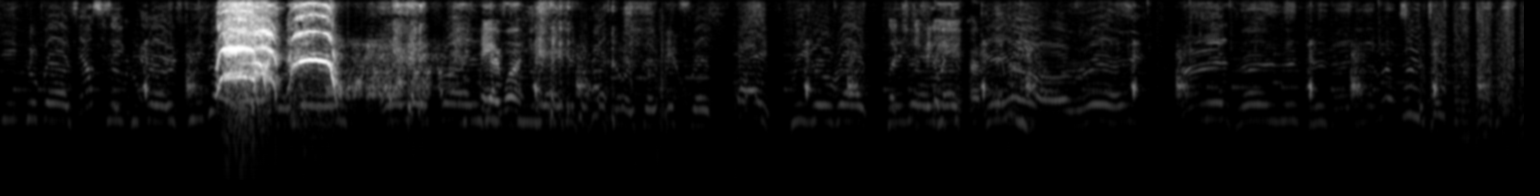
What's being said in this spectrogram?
Jingle bells, Mouse is jingle bells, jingle Hey, I want. Hey, jingle Like, just jingle take a look Oh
